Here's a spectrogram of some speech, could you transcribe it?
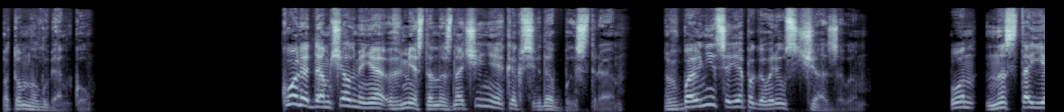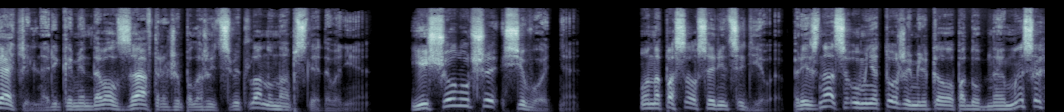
потом на Лубянку». Коля домчал меня в место назначения, как всегда, быстро. В больнице я поговорил с Чазовым. Он настоятельно рекомендовал завтра же положить Светлану на обследование. Еще лучше сегодня. Он опасался рецидива. Признаться, у меня тоже мелькала подобная мысль,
